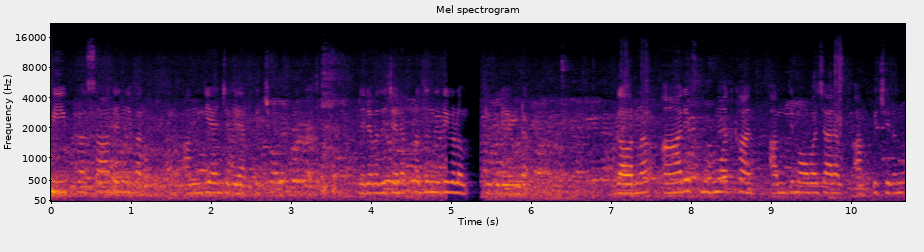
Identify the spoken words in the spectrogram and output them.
പി. പ്രസാദ് എന്നിവർ അന്ത്യാഞ്ജലി അർപ്പിച്ചു. നിരവധി ജനപ്രതിനിധികളും ഇവിടെയുണ്ട്. ഗവർണർ ആരിഫ് മുഹമ്മദ് ഖാൻ അന്തിമോപചാരം അർപ്പിച്ചിരുന്നു.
